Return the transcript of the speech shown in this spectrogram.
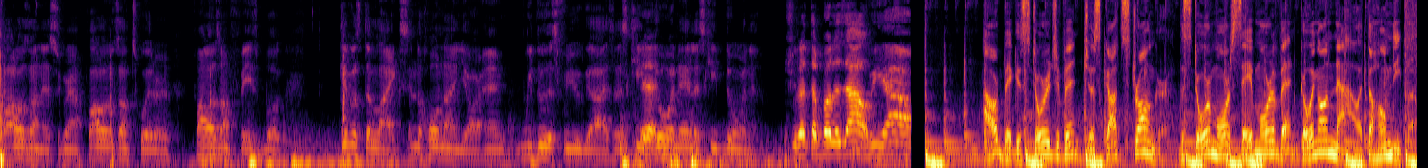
Follow us on Instagram. Follow us on Twitter. Follow us on Facebook. Give us the likes and the whole nine yard. And we do this for you guys. Let's keep Yeah. doing it. Let's keep doing it. Chuleta brothers out. We out. Our biggest storage event just got stronger. The Store More, Save More event going on now at the Home Depot.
